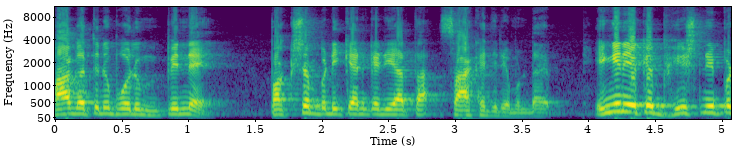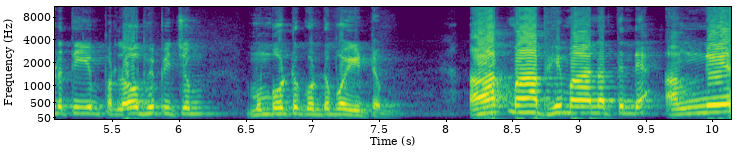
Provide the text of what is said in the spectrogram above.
ഭാഗത്തിനു പോലും പിന്നെ പക്ഷം പിടിക്കാൻ കഴിയാത്ത സാഹചര്യമുണ്ട്. ഇങ്ങനെയൊക്കെ ഭീഷണിപ്പെടുത്തിയും പ്രലോഭിപ്പിച്ചും മുമ്പോട്ട് കൊണ്ടുപോയിട്ടും ആത്മാഭിമാനത്തിന്റെ അങ്ങേ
